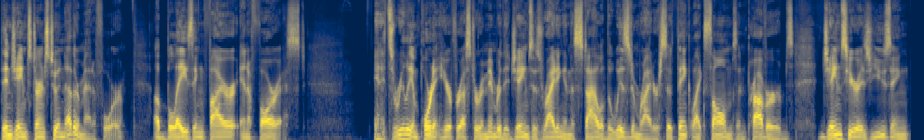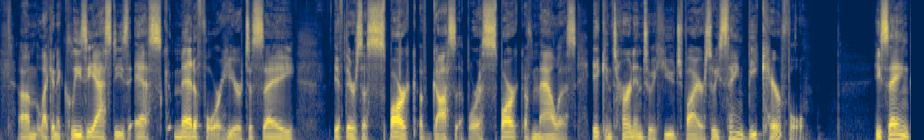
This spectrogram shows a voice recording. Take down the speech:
Then James turns to another metaphor a blazing fire in a forest. And it's really important here for us to remember that James is writing in the style of the wisdom writer. So think like Psalms and Proverbs. James here is using um, like an Ecclesiastes esque metaphor here to say, if there's a spark of gossip or a spark of malice, it can turn into a huge fire. So he's saying, be careful. He's saying,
